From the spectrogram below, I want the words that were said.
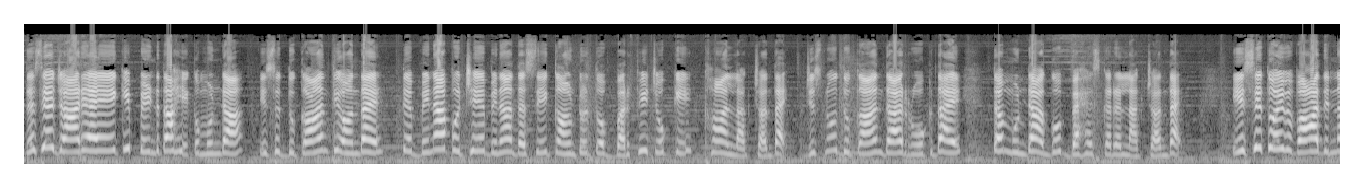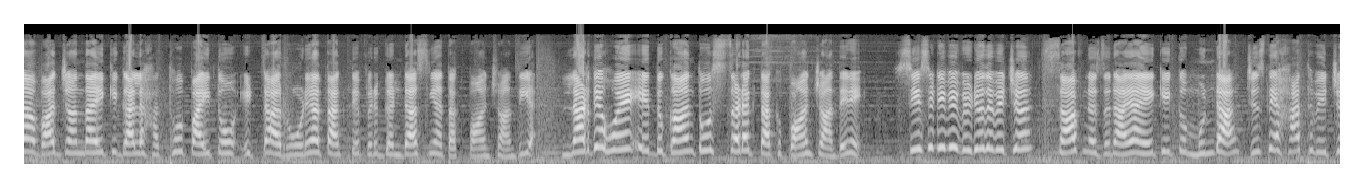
ਦੱਸਿਆ ਜਾ ਰਿਹਾ ਹੈ ਕਿ ਪਿੰਡ ਦਾ ਇੱਕ ਮੁੰਡਾ ਇਸ ਦੁਕਾਨ ਤੇ ਆਉਂਦਾ ਹੈ ਤੇ ਬਿਨਾਂ ਪੁੱਛੇ, ਬਿਨਾਂ ਦੱਸੇ ਕਾਊਂਟਰ ਤੋਂ ਬਰਫੀ ਚੁੱਕ ਕੇ ਖਾਣ ਲੱਗ ਜਾਂਦਾ ਹੈ। ਜਿਸ ਨੂੰ ਦੁਕਾਨਦਾਰ ਰੋਕਦਾ ਹੈ, ਤਾਂ ਮੁੰਡਾ ਅੱਗੋਂ ਬਹਿਸ ਕਰਨ ਲੱਗ ਜਾਂਦਾ ਹੈ। ਇਸੇ ਤੋਂ ਹੀ ਵਿਵਾਦ ਇੰਨਾ ਵੱਧ ਜਾਂਦਾ ਹੈ ਕਿ ਗੱਲ ਹੱਥੋਂ ਪਾਈ ਤੋਂ ਇੱਟਾਂ ਰੋੜਿਆਂ ਤੱਕ ਤੇ ਫਿਰ ਗੰਡਾਸੀਆਂ ਤੱਕ ਪਹੁੰਚ ਜਾਂਦੀ ਹੈ। ਲੜਦੇ ਹੋਏ ਇਹ ਦੁਕਾਨ ਤੋਂ ਸੜਕ ਤੱਕ ਪਹੁੰਚ ਜਾਂਦੇ ਨੇ। ਸੀਸੀਟੀਵੀ ਵੀਡੀਓ ਦੇ ਵਿੱਚ ਸਾਫ਼ ਨਜ਼ਰ ਆਇਆ ਹੈ ਕਿ ਇੱਕ ਮੁੰਡਾ ਜਿਸ ਦੇ ਹੱਥ ਵਿੱਚ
